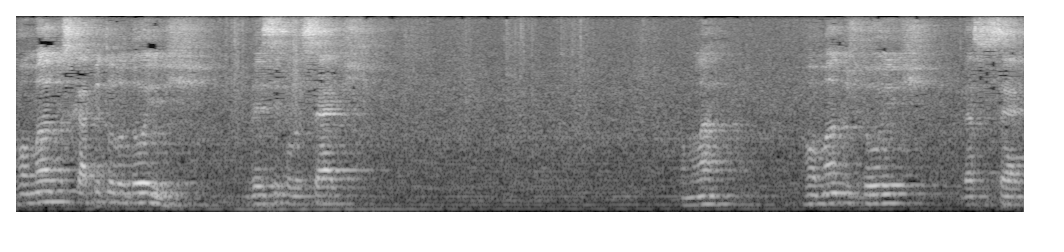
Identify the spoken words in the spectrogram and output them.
Romanos capítulo 2, versículo 7. Vamos lá? Romanos 2, verso 7.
